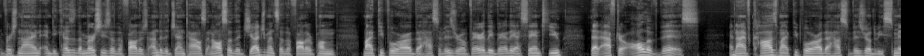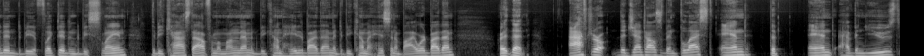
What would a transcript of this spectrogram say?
Verse 9. And because of the mercies of the fathers unto the Gentiles, and also the judgments of the Father upon my people who are the house of Israel, verily, verily, I say unto you that after all of this, and I have caused my people who are the house of Israel to be smitten, to be afflicted, and to be slain, to be cast out from among them and to become hated by them and to become a hiss and a byword by them. Right? That after the Gentiles have been blessed and and have been used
